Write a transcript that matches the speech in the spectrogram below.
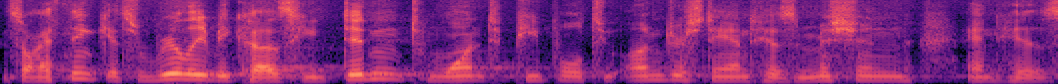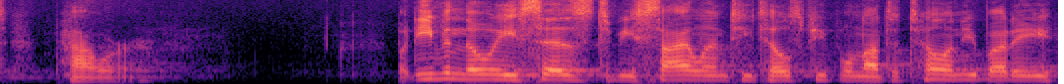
And so I think it's really because he didn't want people to understand his mission and his power. But even though he says to be silent, he tells people not to tell anybody,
